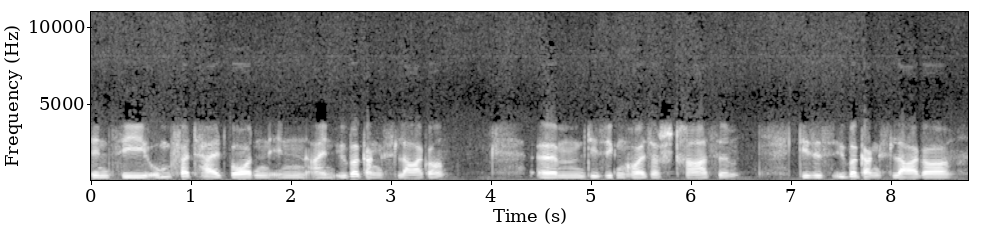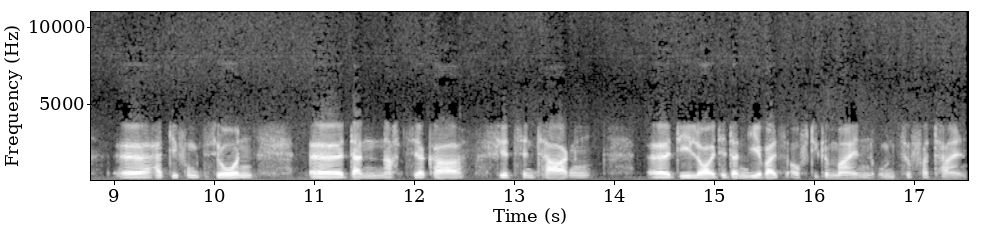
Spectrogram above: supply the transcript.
sind sie umverteilt worden in ein Übergangslager, ähm, die Sickenhäuser Straße. Dieses Übergangslager äh, hat die Funktion, äh, dann nach circa 14 Tagen äh, die Leute dann jeweils auf die Gemeinden umzuverteilen.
